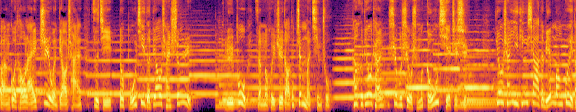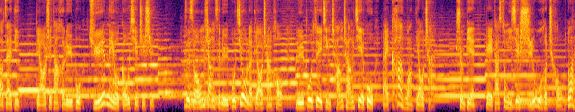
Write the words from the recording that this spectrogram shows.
反过头来质问貂蝉，自己都不记得貂蝉生日。吕布怎么会知道的这么清楚？他和貂蝉是不是有什么苟且之事？貂蝉一听，吓得连忙跪倒在地，表示他和吕布绝没有苟且之事。自从上次吕布救了貂蝉后，吕布最近常常借故来看望貂蝉，顺便给她送一些食物和绸缎。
